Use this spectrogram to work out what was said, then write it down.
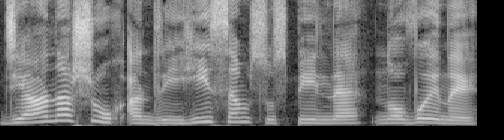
Діана Шух, Андрій Гісем, Суспільне, Новини.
